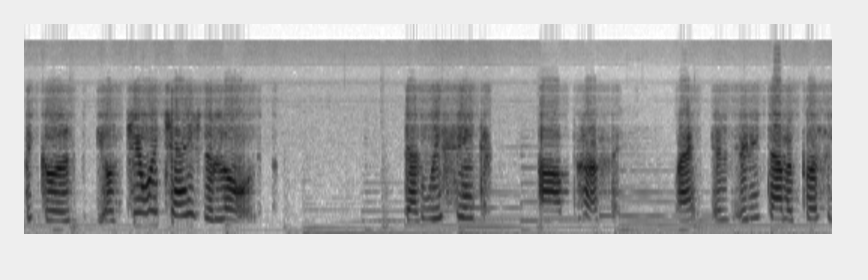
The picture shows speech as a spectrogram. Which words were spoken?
Because until we change the laws that we think are perfect, right? And anytime a person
